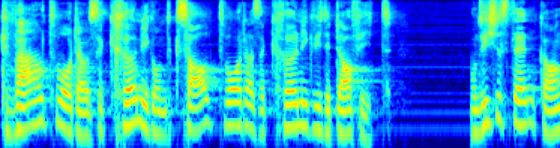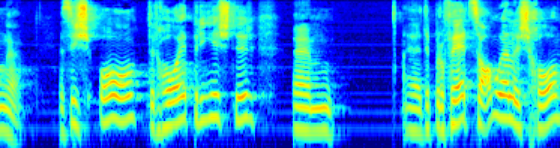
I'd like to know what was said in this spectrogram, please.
gewählt worden als ein König und gesalbt worden als ein König wie der David. Und wie ist es denn gegangen? Es ist auch der Hohepriester, ähm, äh, der Prophet Samuel ist gekommen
